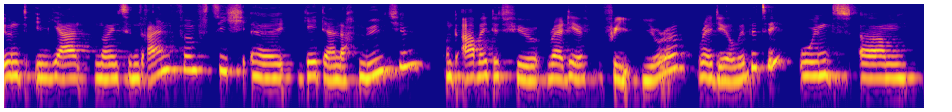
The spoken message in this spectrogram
Und im Jahr 1953 äh, geht er nach München und arbeitet für Radio Free Europe, Radio Liberty. Und ähm,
